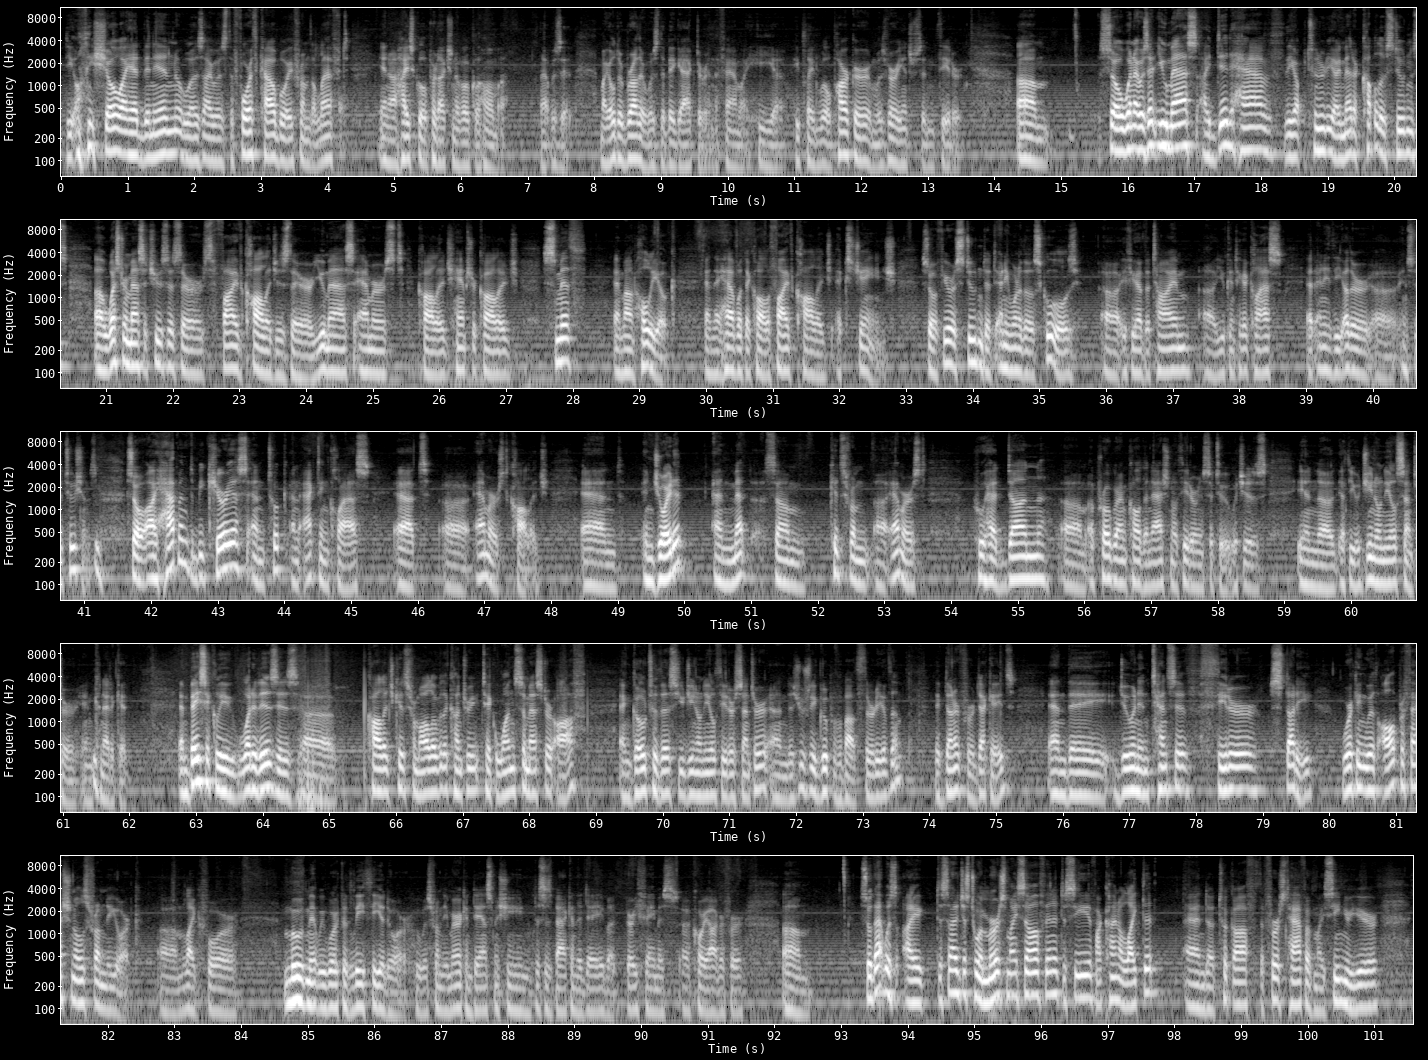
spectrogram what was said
the only show I had been in was I was the fourth cowboy from the left in a high school production of Oklahoma. That was it. My older brother was the big actor in the family. He, uh, he played Will Parker and was very interested in theater. Um, so when I was at UMass, I did have the opportunity, I met a couple of students. Uh, Western Massachusetts, there's five colleges there, UMass, Amherst College, Hampshire College, Smith, and Mount Holyoke. And they have what they call a five college exchange. So if you're a student at any one of those schools, uh, if you have the time, uh, you can take a class at any of the other uh, institutions. Mm. So I happened to be curious and took an acting class at uh, Amherst College and enjoyed it and met some kids from uh, Amherst who had done um, a program called the National Theater Institute, which is in, uh, at the Eugene O'Neill Center in mm. Connecticut. And basically what it is is uh, college kids from all over the country take one semester off and go to this Eugene O'Neill Theater Center and there's usually a group of about 30 of them. They've done it for decades and they do an intensive theater study working with all professionals from New York. Um, like for movement, we worked with Lee Theodore, who was from the American Dance Machine. This is back in the day, but very famous uh, choreographer. Um, so that was, I decided just to immerse myself in it to see if I kind of liked it and uh, took off the first half of my senior year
